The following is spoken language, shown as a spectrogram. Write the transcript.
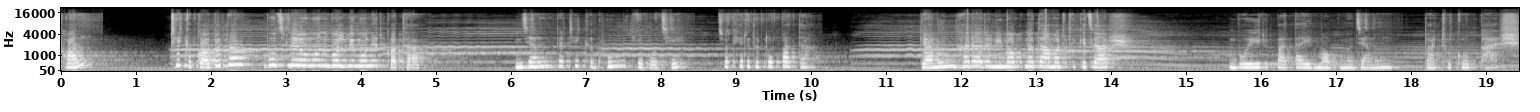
ফল। ঠিক কতটা বুঝলেও মন বলবি মনের কথা। যেমনটা ঠিক ঘুমকে বোঝে চোখের দুটো পাতা। কেমন ধারার নিমগ্নতা আমার থেকে চাস? বইয়ের পাতায় মগ্ন যেমন পাঠক অভ্যাস।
